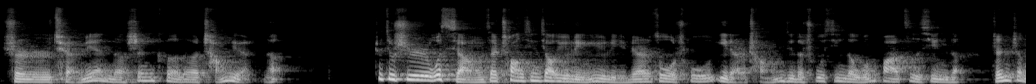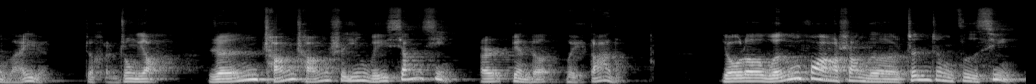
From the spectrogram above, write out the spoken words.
是全面的、深刻的、长远的。这就是我想在创新教育领域里边做出一点成绩的初心的文化自信的。真正来源，这很重要。人常常是因为相信而变得伟大的。有了文化上的真正自信，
